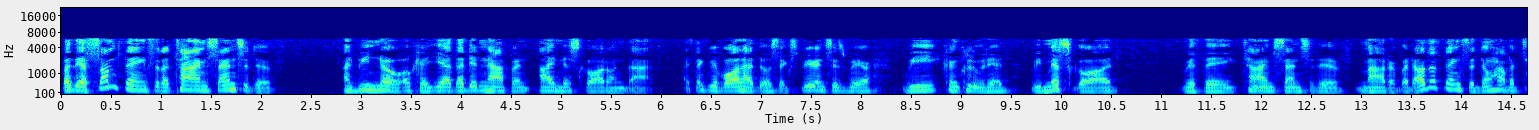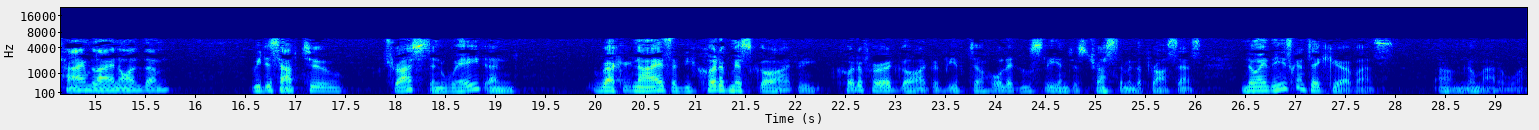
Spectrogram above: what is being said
But there are some things that are time sensitive, and we know, okay, yeah, that didn't happen. I missed God on that. I think we've all had those experiences where we concluded we miss God with a time sensitive matter. But other things that don't have a timeline on them, we just have to trust and wait and recognize that we could have missed God, we could have heard God, but we have to hold it loosely and just trust Him in the process, knowing that He's going to take care of us um, no matter what.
